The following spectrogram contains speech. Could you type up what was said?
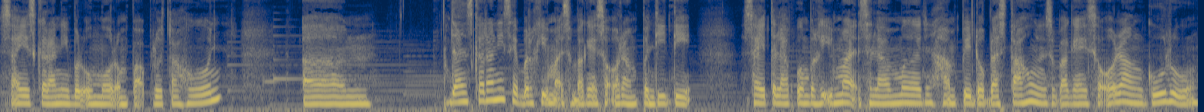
Saya sekarang ni berumur 40 tahun. Um, dan sekarang ni saya berkhidmat sebagai seorang pendidik. Saya telah pun berkhidmat selama hampir 12 tahun sebagai seorang guru.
